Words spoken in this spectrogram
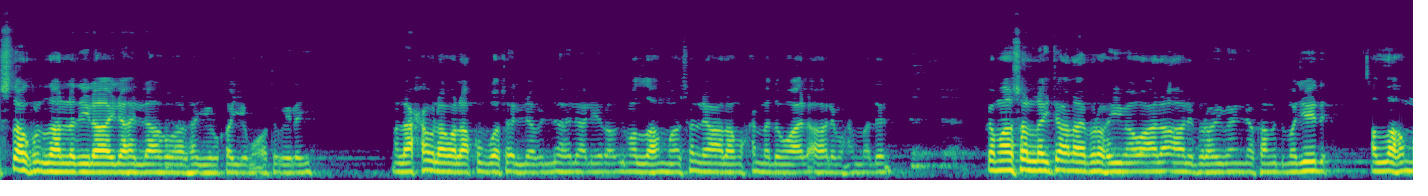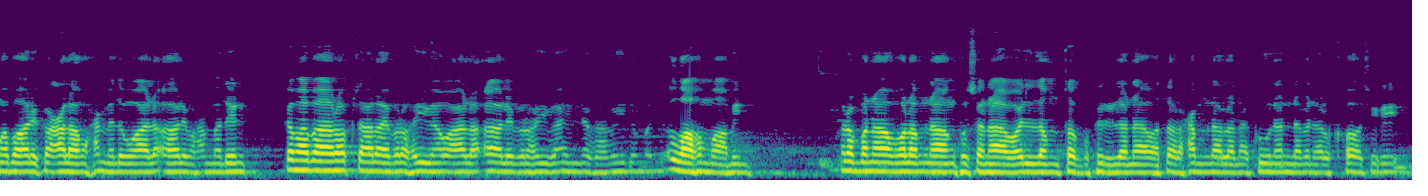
আস্তাগফিরুল্লাহ আল্লাযী লা ইলাহা ইল্লা হুয়া আল হাইয়ুল কাইয়্যুম ওয়া আতুবু ইলাইহি লা হাওলা ওয়া লা কুওয়াতা ইল্লা বিল্লাহিল আলিয়্যিল আযীম আল্লাহুম্মা সাল্লি আলা মুহাম্মাদ ওয়া আলা আলি মুহাম্মাদিন কামা সাল্লাইতা আলা ইব্রাহিম ওয়া আলা আলি ইব্রাহিম ইন্নাকা হামিদুম মাজিদ اللهم بارك على محمد وعلى آل محمد كما باركت على إبراهيم وعلى آل إبراهيم إنك حميد مجيد اللهم آمين ربنا ظلمنا أنفسنا وإن لم تغفر لنا وترحمنا لنكونن من الخاسرين.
